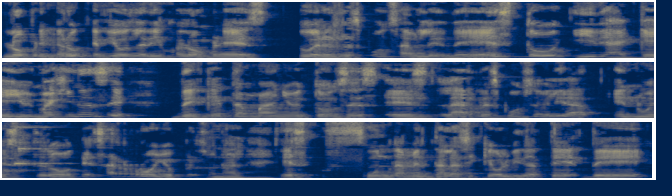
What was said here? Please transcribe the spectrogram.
Lo primero que Dios le dijo al hombre es, tú eres responsable de esto y de aquello. Imagínense de qué tamaño entonces es la responsabilidad en nuestro desarrollo personal. Es fundamental, así que olvídate de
